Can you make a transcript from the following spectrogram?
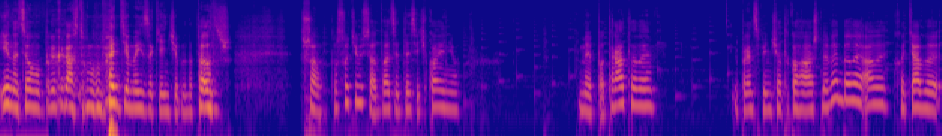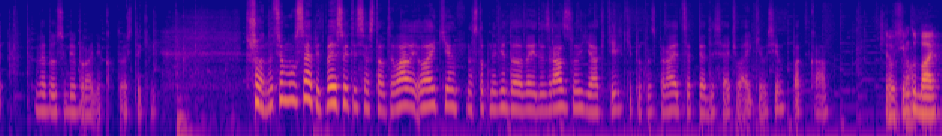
І на цьому прекрасному моменті ми і закінчимо, напевно ж. Що, по суті, все, 20 тисяч коїнів. Ми потратили. В принципі, нічого такого аж не вибили, але хоча б вибив собі бронік. Ось такий. Що, на цьому все. Підписуйтеся, ставте лай- лайки. Наступне відео вийде зразу, як тільки тут назбирається 50 лайків. Всім пока. Всім гудбай.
